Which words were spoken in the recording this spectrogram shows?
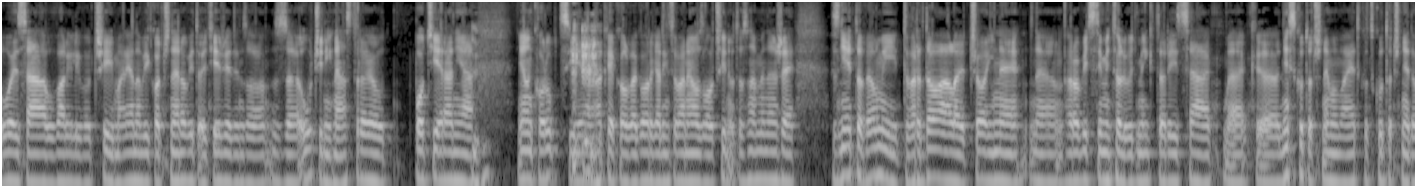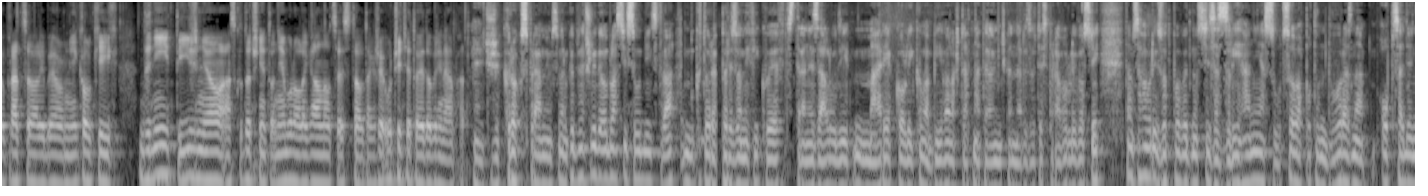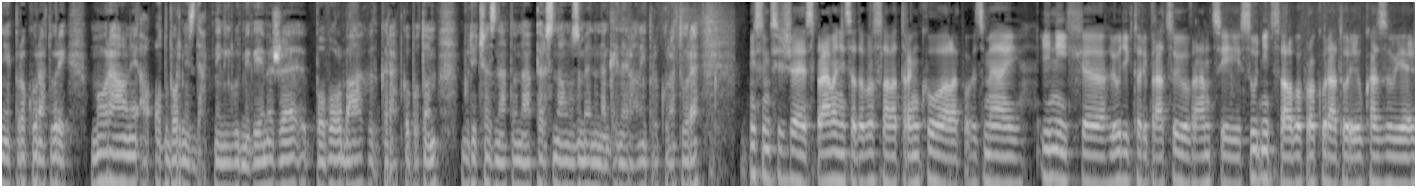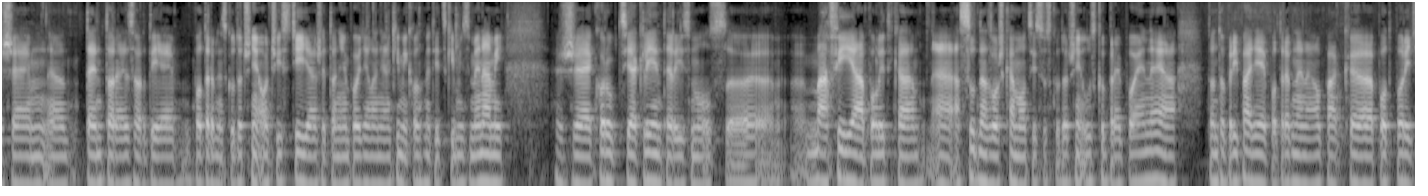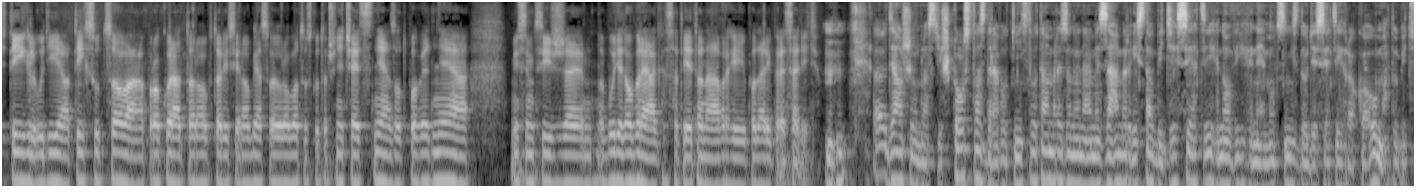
USA uvalili voči Marianovi Kočnerovi. To je tiež jeden zo, z účinných nástrojov potierania mm-hmm. nielen korupcie, ale akékoľvek organizovaného zločinu. To znamená, že Znie to veľmi tvrdo, ale čo iné e, robiť s týmito ľuďmi, ktorí sa k neskutočnému majetku skutočne dopracovali behom niekoľkých dní, týždňov a skutočne to nebolo legálnou cestou. Takže určite to je dobrý nápad. Čiže krok správnym smerom. Keby sme šli do oblasti súdnictva, ktoré personifikuje v strane za ľudí Mária Kolíková, bývalá štátna tajomnička na rezorte spravodlivosti, tam sa hovorí zodpovednosti za zlyhania súdcov a potom dôraz na obsadenie prokuratúry morálne a odborne zdatnými ľuďmi. Vieme, že po voľbách krátko potom bude čas na to na personálnu zmenu na generálnej prokuratúre. Myslím si, že správanie sa Dobroslava Trnku, ale povedzme aj iných e, ľudí, ktorí pracujú v rámci súdnictva alebo prokuratúry, ukazuje, že e, tento rezort je potrebné skutočne očistiť a že to nepôjde len nejakými kozmetickými zmenami že korupcia, klientelizmus, e, mafia, politika a súdna zložka moci sú skutočne úzko prepojené a v tomto prípade je potrebné naopak e, podporiť tých ľudí a tých sudcov a prokurátorov, ktorí si robia svoju robotu skutočne čestne a zodpovedne a myslím si, že bude dobré, ak sa tieto návrhy podarí presadiť. Uh-huh. Ďalšie oblasti školstva, zdravotníctvo, tam rezonuje najmä zámer výstavby desiatich nových nemocníc do desiatich rokov. Má to byť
